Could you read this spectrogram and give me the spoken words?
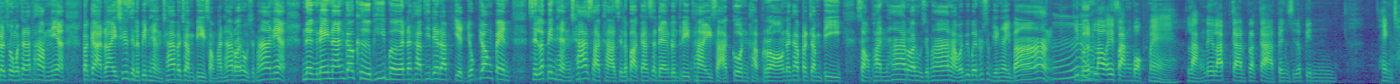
กระทรวงวัฒนธรรมเนี่ยประกาศรายชื่อศิลปินแห่งชาติประจำปี 2565 เนี่ยหนึ่งในนั้นก็คือพี่เบิร์ดนะครับที่ได้รับเกียรติยกย่องเป็นศิลปินแห่งชาติสาขาศิลปะการแสดงดนตรีไทยสากลขับร้องนะครับประจำปี 2565 ถามว่าพี่เบิร์ดรู้สึกยังไงบ้าง พี่เบิร์ดเล่าให้ฟังบอกแหมหลังได้รับการประกาศเป็นศิลปินแห่งช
